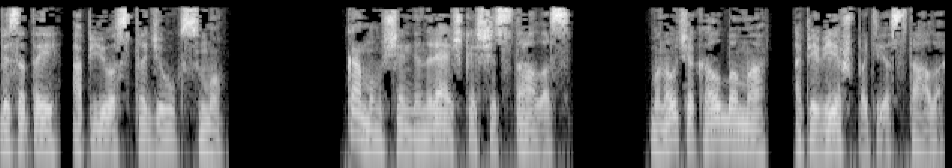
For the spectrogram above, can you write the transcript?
Visą tai apjuosta džiaugsmu. Ką mums šiandien reiškia šis stalas? Manau, čia kalbama apie viešpaties stalą.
